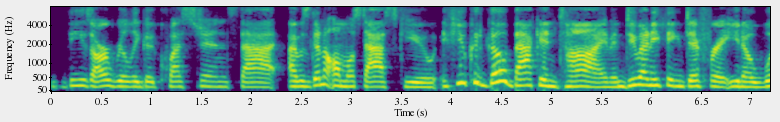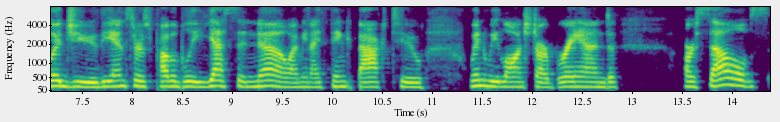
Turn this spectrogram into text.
these are really good questions that I was going to almost ask you if you could go back in time and do anything different, you know, would you? The answer is probably yes and no. I mean, I think back to when we launched our brand ourselves,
